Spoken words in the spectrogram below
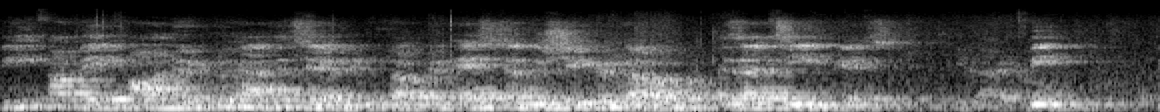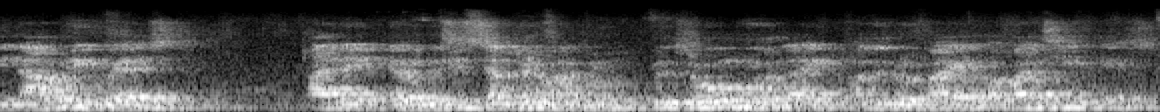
We are very honored to have the chairman, Dr. S. Chandrasekhar Rao, as our chief guest. We, we now request our rector, Mrs. Chandramanu, to throw more light on the profile of our chief guest.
